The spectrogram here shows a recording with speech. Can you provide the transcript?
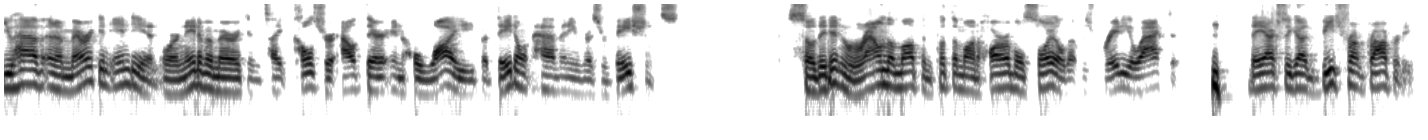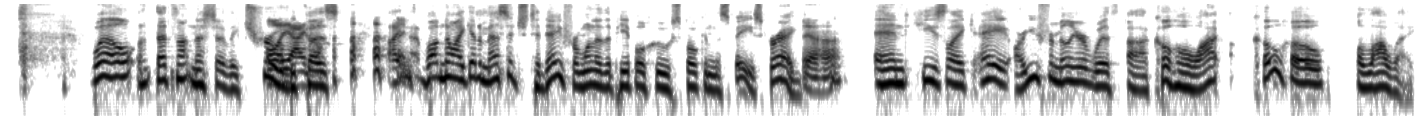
you have an American Indian or Native American type culture out there in Hawaii, but they don't have any reservations. So they didn't round them up and put them on horrible soil that was radioactive. They actually got beachfront property. Well, that's not necessarily true Oh, yeah, I because I, well, no, I get a message today from one of the people who spoke in the space, Greg, Uh-huh. and he's like, "Hey, are you familiar with uh, Koho Koho Olawe?"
